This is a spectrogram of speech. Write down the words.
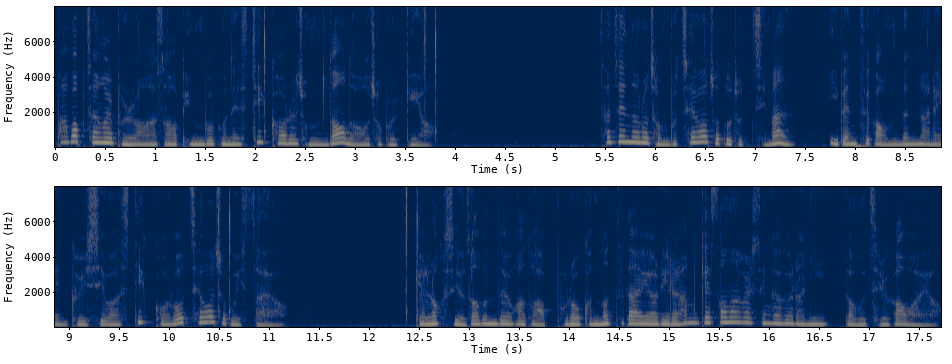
팝업 창을 불러와서 빈 부분에 스티커를 좀 더 넣어줘 볼게요. 사진으로 전부 채워줘도 좋지만 이벤트가 없는 날엔 글씨와 스티커로 채워주고 있어요. 갤럭시 유저분들과도 앞으로 굿노트 다이어리를 함께 써나갈 생각을 하니 너무 즐거워요.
